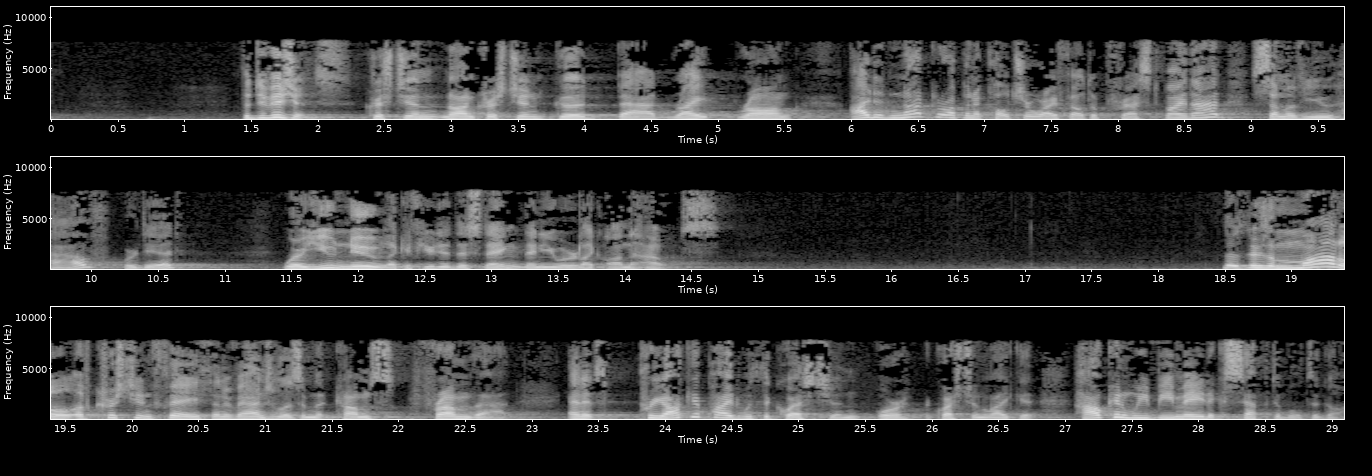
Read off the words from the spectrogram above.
The divisions Christian, non Christian, good, bad, right, wrong I did not grow up in a culture where I felt oppressed by that. Some of you have or did. Where you knew, like, if you did this thing, then you were, like, on the outs. There's a model of Christian faith and evangelism that comes from that. And it's preoccupied with the question, or a question like it, how can we be made acceptable to God?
